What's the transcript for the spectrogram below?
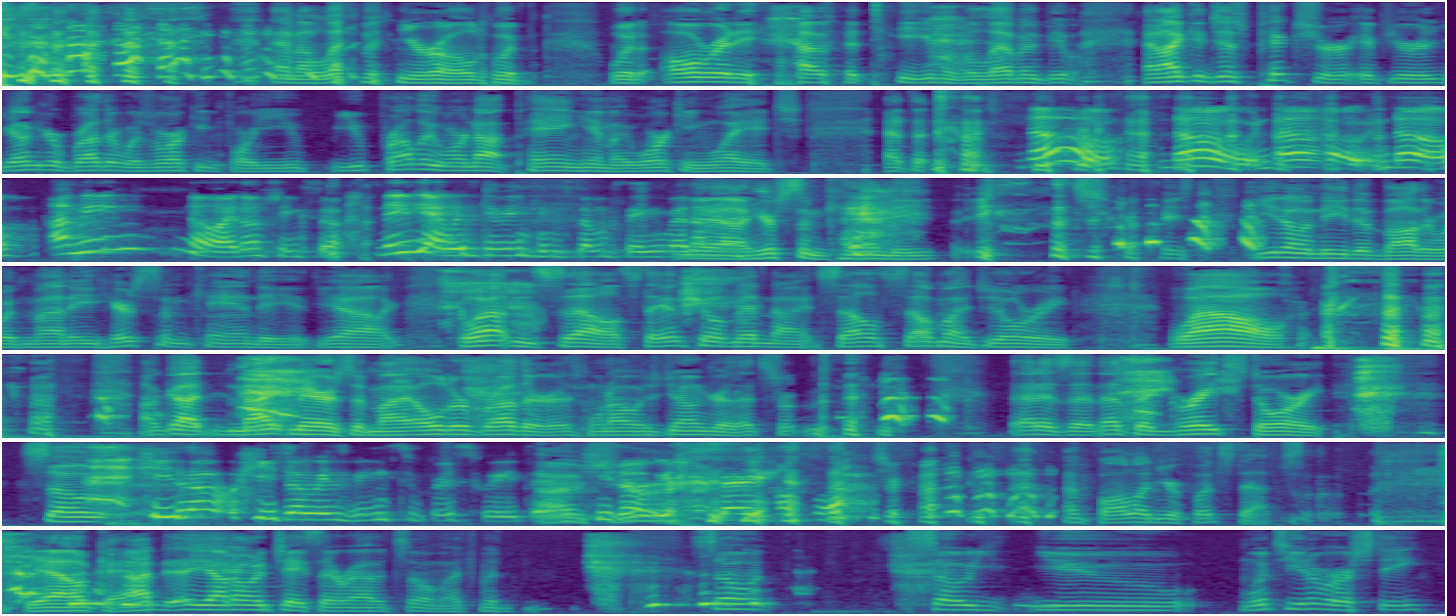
an 11 year old would would already have a team of 11 people. And i could just picture if your younger brother was working for you you, you probably were not paying him a working wage at the time. No no no no. I mean no i don't think so. Maybe i was giving him something but yeah here's some candy. Right. you don't need to bother with money. Here's some candy. Yeah go out and sell. Stay up till midnight. Sell sell my jewelry. Wow i've got nightmares of my older brother when i was younger that's that is a that's a great story. So he's he's always been super sweet. And I'm he's sure. always very helpful. right. Follow in your footsteps. Yeah, okay. I, yeah, I don't want to chase that rabbit so much, but so so you went to university.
